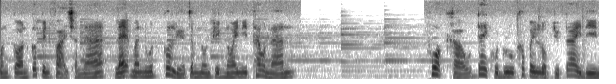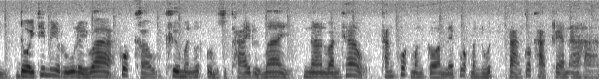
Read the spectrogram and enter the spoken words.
มังกรก็เป็นฝ่ายชนะ และมนุษย์ก็เหลือจำนวนเพียงน้อยนิดเท่านั้น พวกเขาได้ขุดรูเข้าไปหลบอยู่ใต้ดิน โดยที่ไม่รู้เลยว่าพวกเขาคือมนุษย์กลุ่มสุดท้ายหรือไม่ นานวันเข้า ทั้งพวกมังกรและพวกมนุษย์ ต่างก็ขาดแคลนอาหาร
